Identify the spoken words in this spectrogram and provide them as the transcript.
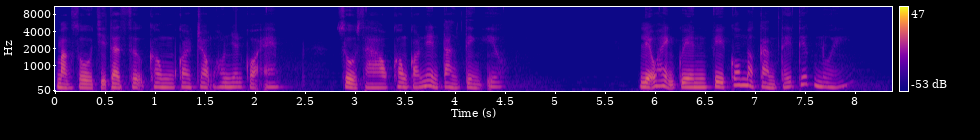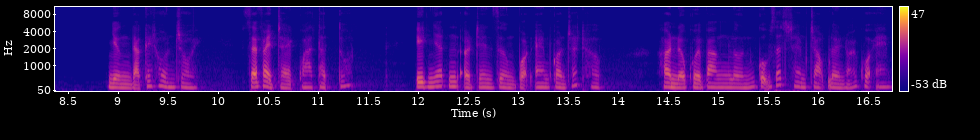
Mặc dù chị thật sự không coi trọng hôn nhân của em, dù sao không có nền tảng tình yêu. Liễu Hạnh Quyên vì cô mà cảm thấy tiếc nuối. Nhưng đã kết hôn rồi, sẽ phải trải qua thật tốt. Ít nhất ở trên giường bọn em còn rất hợp. Hơn nữa khối băng lớn cũng rất xem trọng lời nói của em.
